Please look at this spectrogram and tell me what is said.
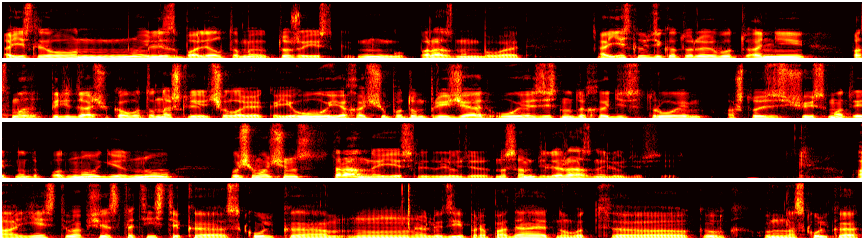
А если он, ну, или заболел, там э, тоже есть, ну, по-разному бывает. А есть люди, которые вот они посмотрят передачу, кого-то нашли человека, и ой, я хочу, потом приезжают, ой, а здесь надо ходить строем, а что здесь еще и смотреть надо под ноги, ну, в общем, очень странные есть люди, на самом деле разные люди все есть. А есть вообще статистика, сколько людей пропадает, ну вот э, насколько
